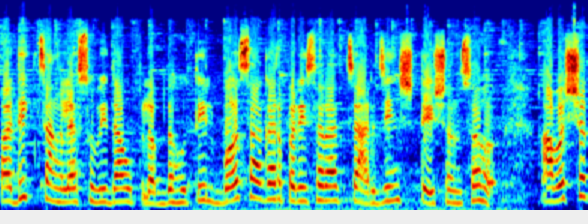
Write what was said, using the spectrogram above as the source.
अधिक चांगल्या सुविधा उपलब्ध होतील. बस आगार परिसरात चार्जिंग स्टेशनसह आवश्यक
